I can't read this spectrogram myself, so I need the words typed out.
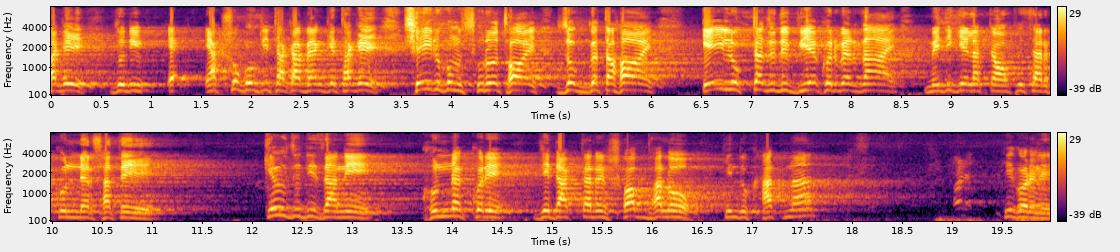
থাকে, যদি একশো কোটি টাকা ব্যাংকে থাকে, সেই রকম সুরত হয়, যোগ্যতা হয়, এই লোকটা যদি বিয়ে করবার যায় মেডিকেল একটা অফিসার কন্যার সাথে। কেউ যদি জানে খুন্নাক করে যে ডাক্তারের সব ভালো, কিন্তু খাতনা কি করেনি?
